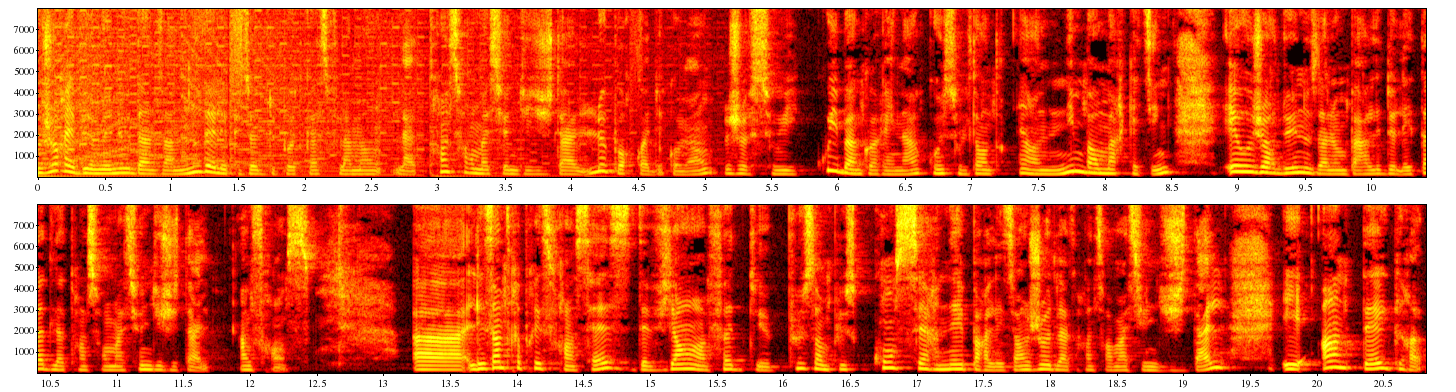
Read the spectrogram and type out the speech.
Bonjour et bienvenue dans un nouvel épisode du podcast flamand La transformation digitale, le pourquoi du comment. Je suis Quiban Corina, consultante en inbound marketing et aujourd'hui nous allons parler de l'état de la transformation digitale en France. Euh, les entreprises françaises deviennent en fait de plus en plus concernées par les enjeux de la transformation digitale et intègrent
